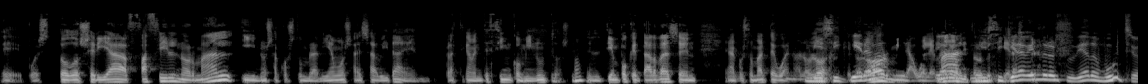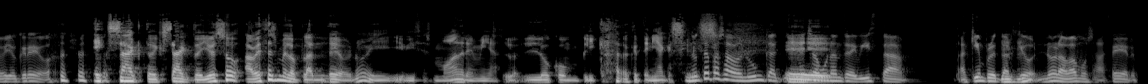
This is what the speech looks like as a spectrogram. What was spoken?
eh, pues todo sería fácil, normal y nos acostumbraríamos a esa vida en prácticamente cinco minutos, ¿no? El tiempo que tardas en, en acostumbrarte, bueno, al olor, ni siquiera, el olor mira, huele claro, mal y todo Ni lo que siquiera quieras, habiéndolo pero... estudiado mucho, yo creo. Exacto, exacto. Yo eso a veces me lo planteo, ¿no? Y, y dices, madre mía, lo, lo, complicado que tenía que ser. ¿No te ha pasado nunca que te eh... hecho alguna entrevista Aquí en Proyecto Arqueo uh -huh. no la vamos a hacer,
